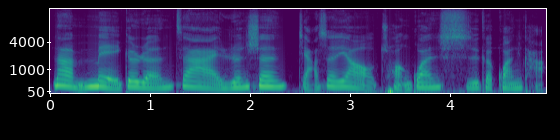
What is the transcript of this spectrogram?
那每个人在人生假设要闯关十个关卡，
